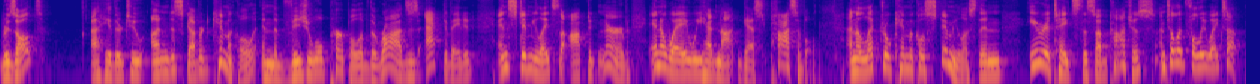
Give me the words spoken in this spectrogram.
Result? a hitherto undiscovered chemical in the visual purple of the rods is activated and stimulates the optic nerve in a way we had not guessed possible. An electrochemical stimulus then irritates the subconscious until it fully wakes up.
